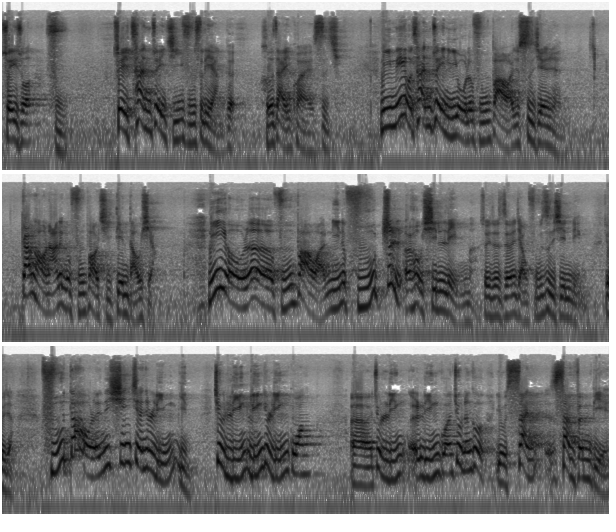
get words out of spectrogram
所以说福，所以忏罪积福是两个合在一块的事情。你没有忏罪，你有了福报啊，就世间人刚好拿那个福报起颠倒想。你有了福报啊，你的福至而后心灵嘛，所以说只能讲福至心灵，就讲福到了，你心既然就灵敏，就灵灵就灵光，呃，就灵灵光就能够有善善分别，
